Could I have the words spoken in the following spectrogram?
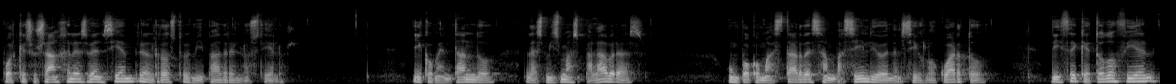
porque sus ángeles ven siempre el rostro de mi Padre en los cielos. Y comentando las mismas palabras, un poco más tarde, San Basilio, en el siglo IV, dice que todo fiel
